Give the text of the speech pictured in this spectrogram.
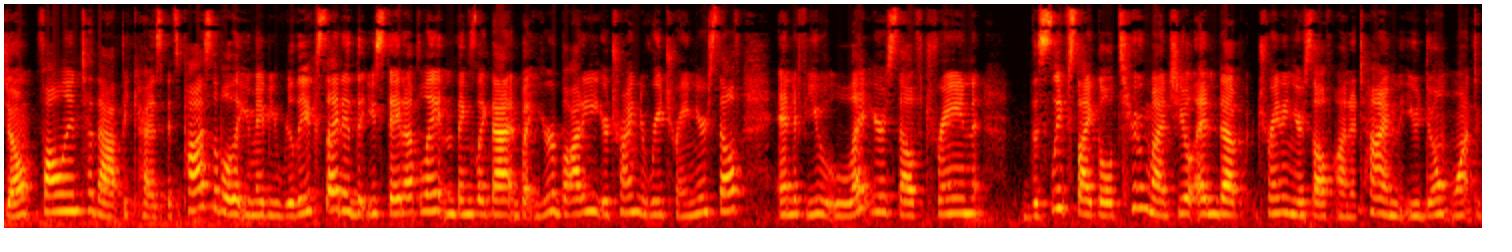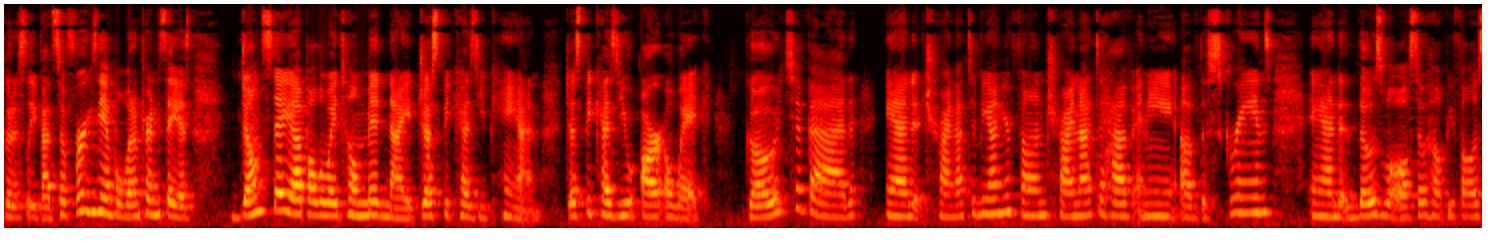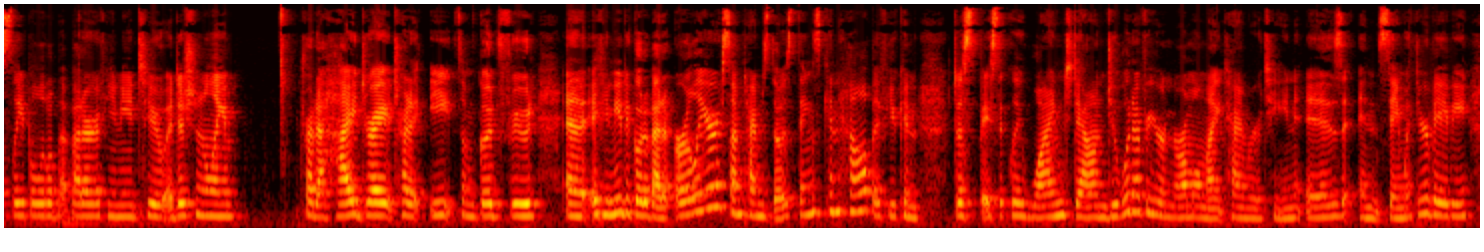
Don't fall into that because it's possible that you may be really excited that you stayed up late and things like that, but your body, you're trying to retrain yourself. And if you let yourself train the sleep cycle too much, you'll end up training yourself on a time that you don't want to go to sleep at. So, for example, what I'm trying to say is don't stay up all the way till midnight just because you can, just because you are awake. Go to bed and try not to be on your phone. Try not to have any of the screens, and those will also help you fall asleep a little bit better if you need to. Additionally, try to hydrate, try to eat some good food. And if you need to go to bed earlier, sometimes those things can help. If you can just basically wind down, do whatever your normal nighttime routine is, and same with your baby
